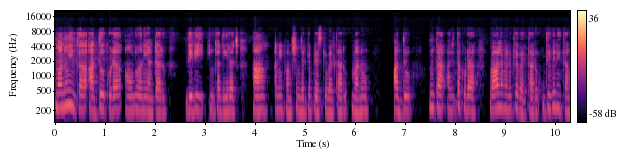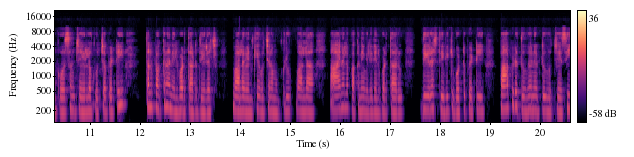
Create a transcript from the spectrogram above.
మను ఇంకా అద్దు కూడా అవును అని అంటారు. దివి ఇంకా ధీరజ్ ఆ! అని ఫంక్షన్ జరిగే ప్లేస్‌కి వెళ్తారు. మను, అద్దు ఇంకా అజిత కూడా వాళ్ళ వెనుకే వెళ్తారు. దివిని తన కోసం చైర్‌లో కూర్చోబెట్టి తన పక్కన నిలబడతాడు ధీరజ్. వాళ్ళ వెనకే వచ్చిన ముగ్గురు వాళ్ళ ఆయనల పక్కనే వెళ్ళి నిలబడతారు. ధీరజ్ దివికి బొట్టు పెట్టి పాపిడ దువ్వెనట్టు చేసి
